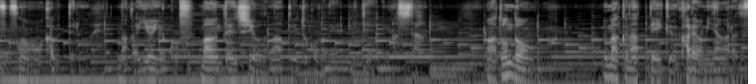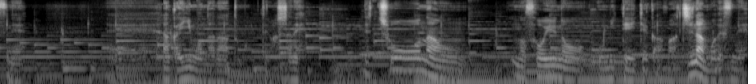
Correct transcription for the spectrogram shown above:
そのまま被ってるので、なんかいよいよこう、マウンテン仕様だなというところで見ていました。まあ、どんどん上手くなっていく彼を見ながらですね、えなんかいいもんだなと思ってましたね。で長男のそういうのを見ていてか、まあ、次男もですね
